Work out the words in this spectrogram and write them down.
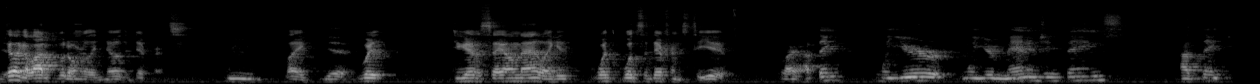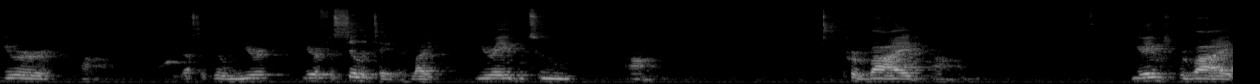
I feel like a lot of people don't really know the difference. Mm, Like, yeah. what do you have a say on that? Like, it, what what's the difference to you? right? I think when you're when you're managing things, I think you're um, that's a good one. You're you're a facilitator. Like you're able to um, provide. Um, you're able to provide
